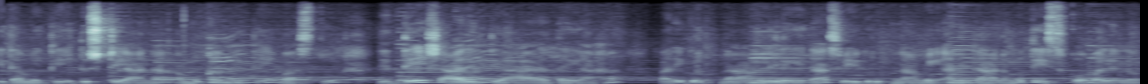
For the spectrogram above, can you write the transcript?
ఇదమితి దుష్టియాన అముఖమితి వస్తు నిర్దేశాదిత్యాదయ పరిగృహ్ణామి లేదా స్వీగృహ్ణామి అని దానము తీసుకోవలను.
